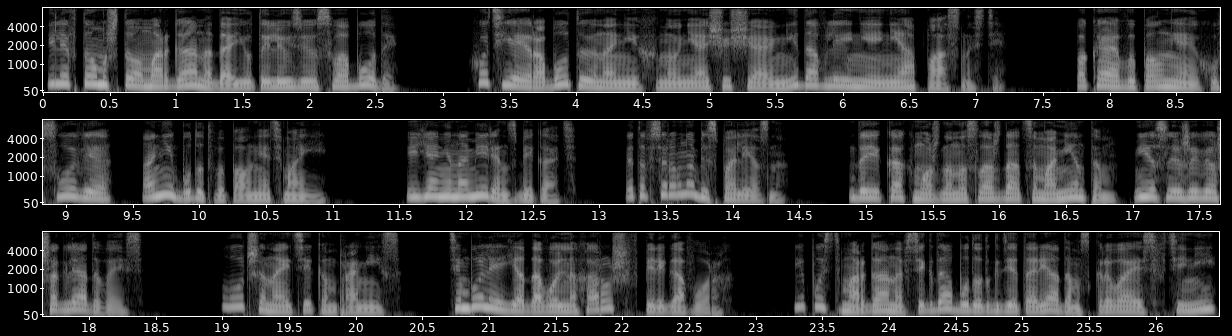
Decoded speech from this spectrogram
Или в том, что Моргана дают иллюзию свободы. Хоть я и работаю на них, но не ощущаю ни давления, ни опасности. Пока я выполняю их условия, они будут выполнять мои. И я не намерен сбегать. Это все равно бесполезно. Да и как можно наслаждаться моментом, если живешь оглядываясь? Лучше найти компромисс. Тем более я довольно хорош в переговорах. И пусть Моргана всегда будут где-то рядом, скрываясь в тени,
